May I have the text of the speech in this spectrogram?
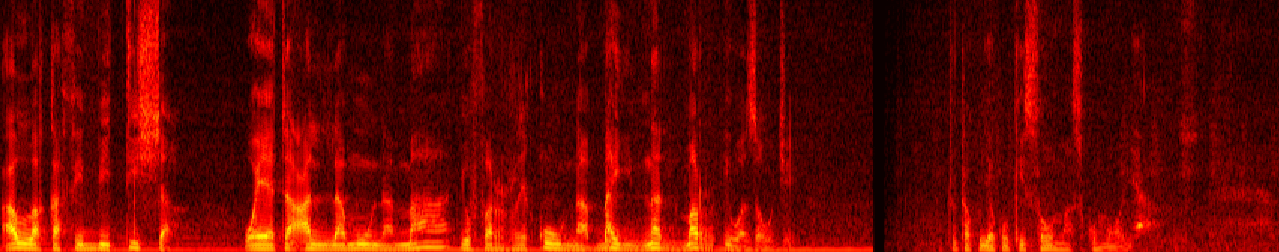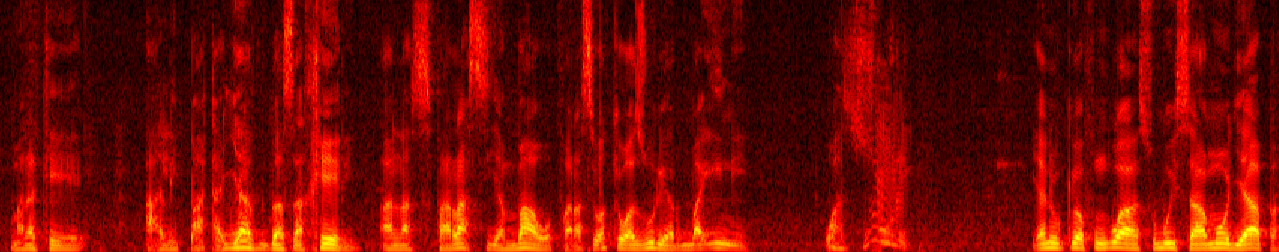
Allah kathibitisha wayataallamuna ma yufarriquna baina almar'i wa zawji. Tutakuja kukisoma siku moja, maanake alipata jadhba za kheri. Ana farasi ambao farasi wake wazuri arobaini wazuri, yaani ukiwafungua asubuhi saa moja hapa,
